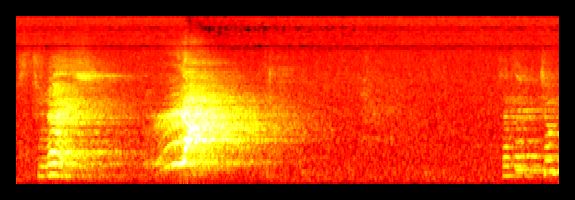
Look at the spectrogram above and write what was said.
It's too nice. Something? Two?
